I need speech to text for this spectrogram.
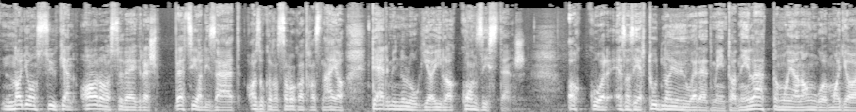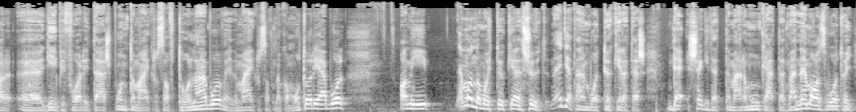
nagyon szűken arra a szövegre specializált, azokat a szavakat használja, terminológiailag konzisztens, akkor ez azért tud nagyon jó eredményt adni. Én láttam olyan angol-magyar gépi fordítás pont a Microsoft tollából, vagy a Microsoftnak a motorjából, ami nem mondom, hogy tökéletes, sőt, egyáltalán volt tökéletes, de segítette már a munkát. Tehát már nem az volt, hogy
